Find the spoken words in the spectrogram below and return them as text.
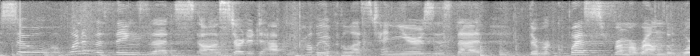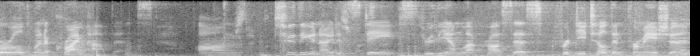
So one of the things that's uh, started to happen probably over the last 10 years is that the requests from around the world when a crime happens um, to the United States through the MLAT process for detailed information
